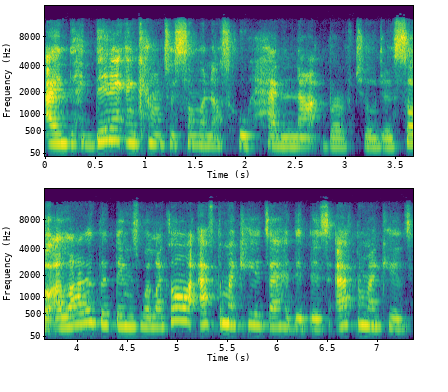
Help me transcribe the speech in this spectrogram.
I didn't encounter someone else who had not birthed children. So a lot of the things were like, oh, after my kids, I did this, after my kids.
